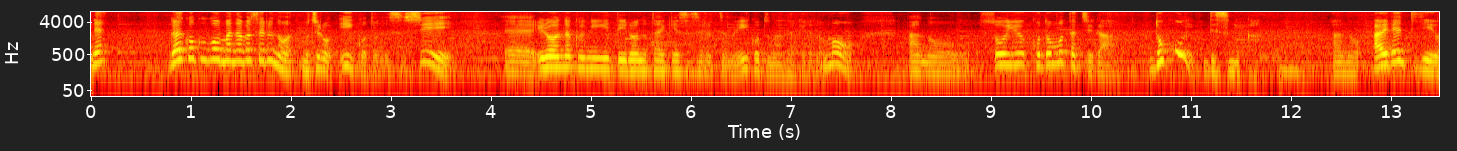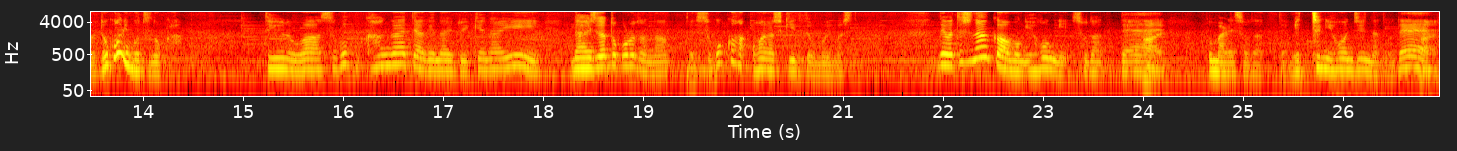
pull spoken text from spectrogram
うね外国語を学ばせるのはもちろんいいことですし、えーいろんな国に行っていろんな体験させるっていうのはいいことなんだけれどもあのそういう子どもたちがどこで住むかあのアイデンティティをどこに持つのかっていうのはすごく考えてあげないといけない大事なところだなってすごくお話聞いてて思いました。で私なんかはもう日本に育って、はい生まれ育ってめっちゃ日本人なので、はい。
